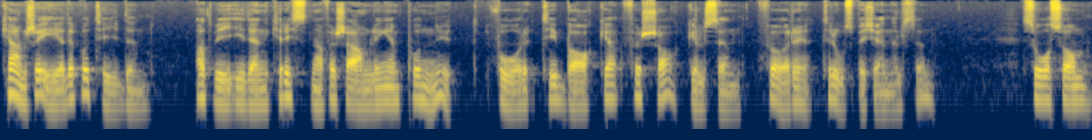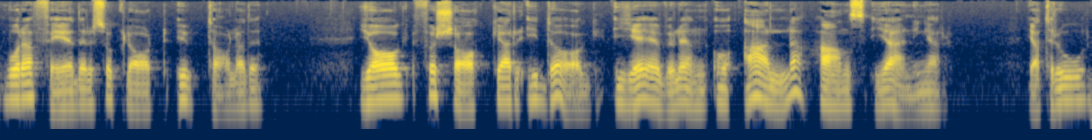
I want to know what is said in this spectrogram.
Kanske är det på tiden att vi i den kristna församlingen på nytt får tillbaka försakelsen före trosbekännelsen, så som våra fäder så klart uttalade. Jag försakar idag djävulen och alla hans gärningar. Jag tror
